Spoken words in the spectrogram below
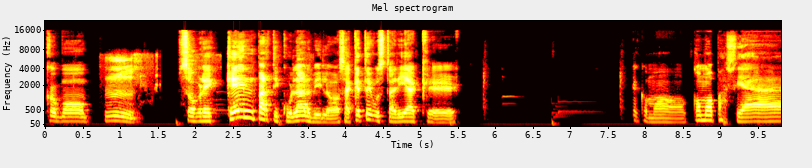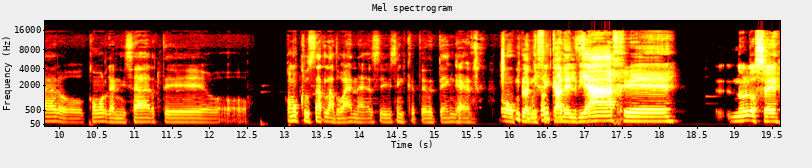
Como mm. sobre qué en particular, Vilo, o sea, ¿qué te gustaría que Como cómo pasear o cómo organizarte o cómo cruzar la aduana así sin que te detengan. o planificar el viaje? No lo sé.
